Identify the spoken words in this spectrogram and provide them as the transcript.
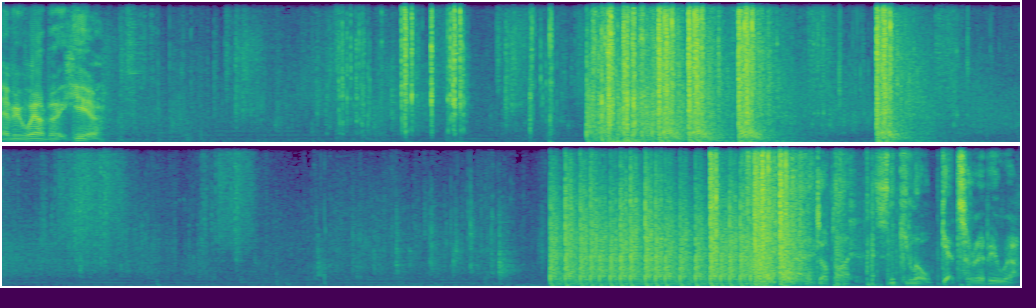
Everywhere. But here. Sneaky little gets are everywhere.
